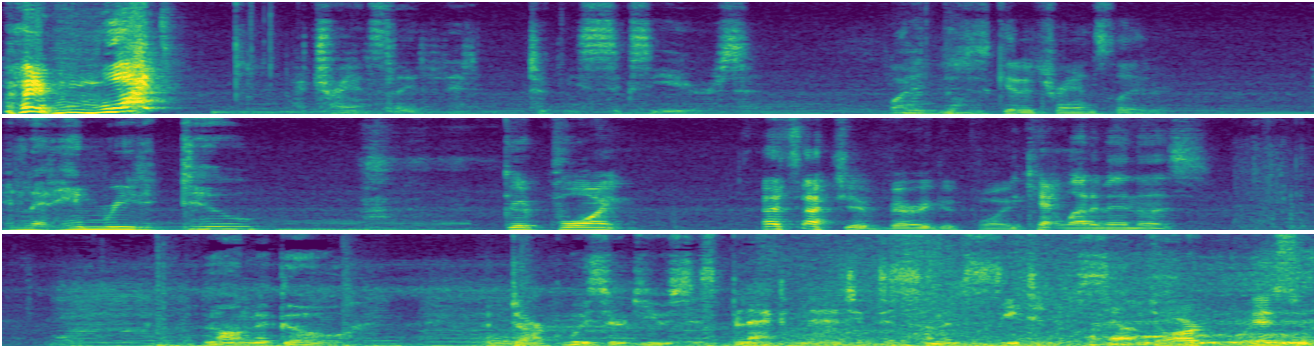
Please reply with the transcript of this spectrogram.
Hey, what? I translated it. Took me six years. Why didn't you just get a translator? And let him read it too? Good point. That's actually a very good point. You can't let him in this. Long ago, a dark wizard used his black magic to summon Satan himself. Dark wizard.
